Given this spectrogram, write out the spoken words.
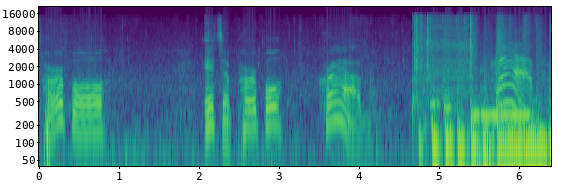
purple. It's a purple crab. Crab.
